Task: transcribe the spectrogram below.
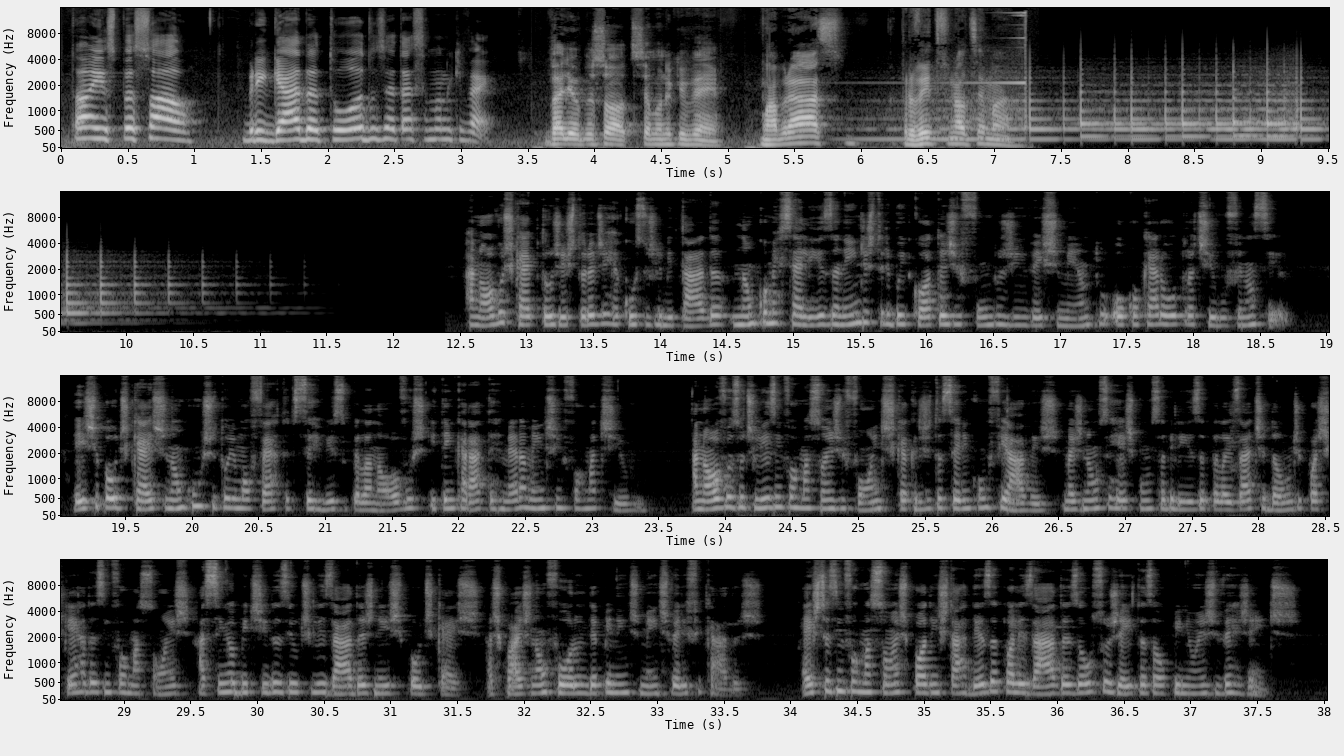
Então é isso, pessoal. Obrigada a todos e até semana que vem. Valeu, pessoal. Até semana que vem. Um abraço. Aproveita o final de semana. A Novos Capital, gestora de recursos limitada, não comercializa nem distribui cotas de fundos de investimento ou qualquer outro ativo financeiro. Este podcast não constitui uma oferta de serviço pela Novos e tem caráter meramente informativo. A Novos utiliza informações de fontes que acredita serem confiáveis, mas não se responsabiliza pela exatidão de quaisquer das informações assim obtidas e utilizadas neste podcast, as quais não foram independentemente verificadas. Estas informações podem estar desatualizadas ou sujeitas a opiniões divergentes.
